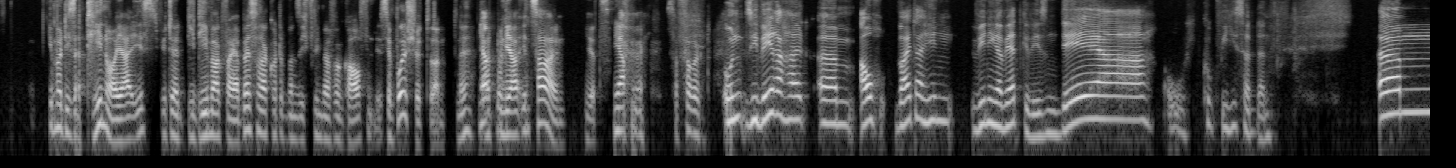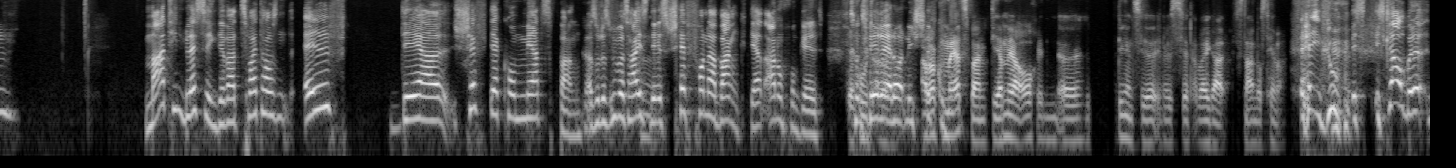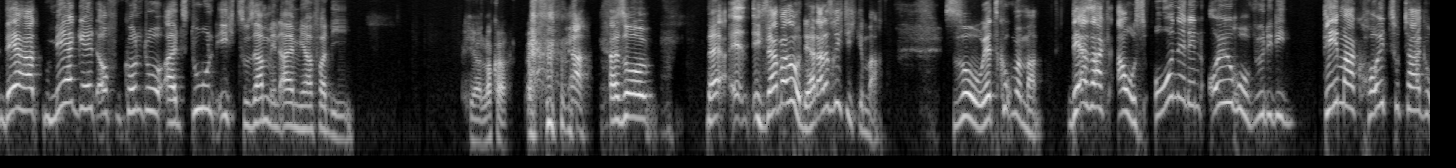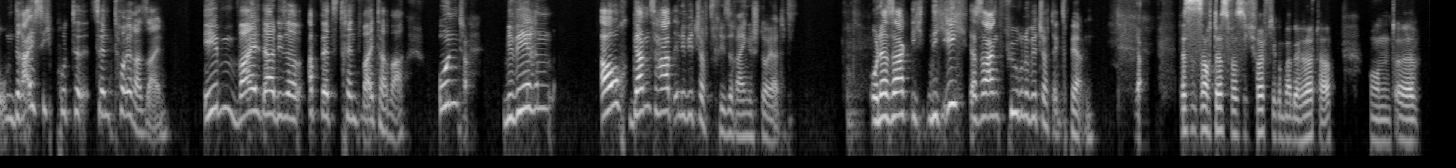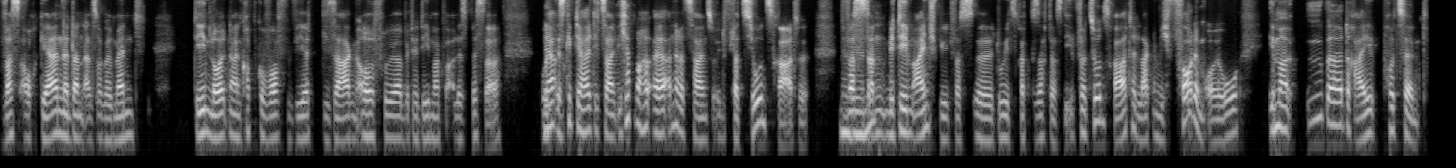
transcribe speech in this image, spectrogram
immer dieser Tenor ja ist, ja, die D-Mark war ja besser, da konnte man sich viel mehr von kaufen. Ist ja Bullshit dann, ne? Ja. Hat man ja in Zahlen jetzt. Ja. Ist ja verrückt. und sie wäre halt ähm, auch weiterhin weniger wert gewesen. Der, oh, ich guck, wie hieß er denn? Ähm, Martin Blessing, der war 2011 der Chef der Commerzbank. Also das will was heißen, Hm. der ist Chef von der Bank, der hat Ahnung von Geld. Ja, Sonst gut, wäre er aber- dort nicht Chef. Aber. Commerzbank, die haben ja auch in äh, Dingens hier investiert, aber egal, ist ein anderes Thema. Hey, du, ich, ich glaube, der hat mehr Geld auf dem Konto, als du und ich zusammen in einem Jahr verdienen. Ja, locker. Ja, also, naja, ich sag mal so, der hat alles richtig gemacht. So, jetzt gucken wir mal. Der sagt aus, ohne den Euro würde die D-Mark heutzutage um 30 Prozent teurer sein. Eben weil da dieser Abwärtstrend weiter war. Und Ja. wir wären auch ganz hart in die Wirtschaftskrise reingesteuert. Und das sagt ich, nicht ich, das sagen führende Wirtschaftsexperten. Das ist auch das, was ich häufiger mal gehört habe und äh, was auch gerne dann als Argument den Leuten an den Kopf geworfen wird, die sagen, oh, früher mit der D-Mark war alles besser. Und Ja. es gibt ja halt die Zahlen. Ich habe noch äh, andere Zahlen zur Inflationsrate, was gerne. dann mit dem einspielt, was äh, du jetzt gerade gesagt hast. Die Inflationsrate lag nämlich vor dem Euro immer über drei Prozent.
